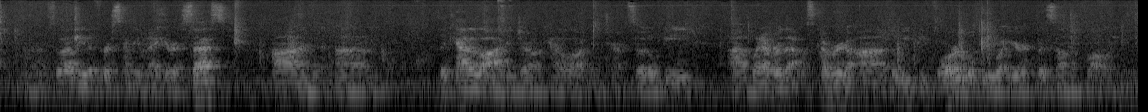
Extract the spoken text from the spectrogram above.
Uh, so that'll be the first time that you're assessed on, um, the catalog and general catalog in terms, so it'll be, that was covered on the week before will be what your quiz on the following week.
